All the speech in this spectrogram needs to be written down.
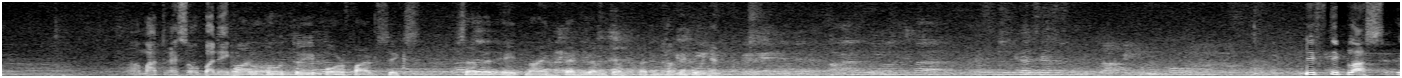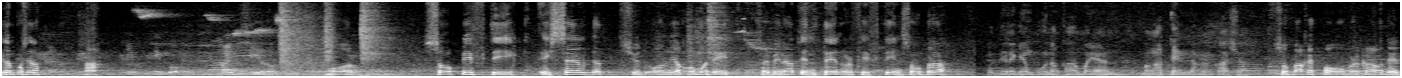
uh, uh, mattress o banig. 1, 2, 3, 4, 5, 6, 7, 8, 9, 10, 11, 12, 13, 14, 15. 50 plus. Ilan po sila? Ha? 50 po. 50. More. So 50, a cell that should only accommodate, sabi natin 10 or 15, sobra. Pag nilagyan po ng kama yan, mga 10 lang ang kasya. So bakit po overcrowded?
